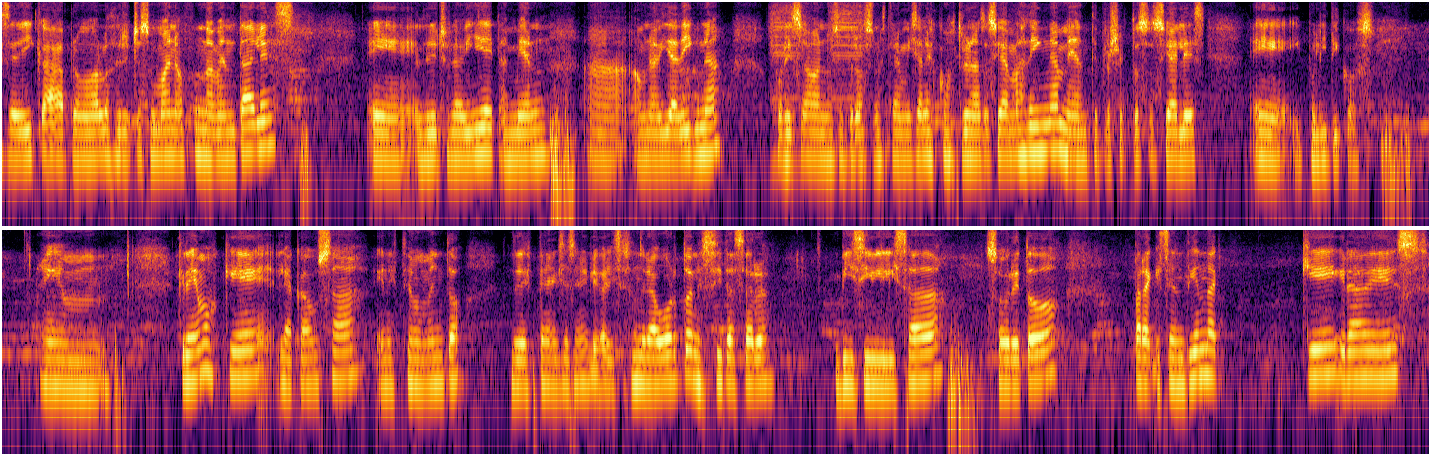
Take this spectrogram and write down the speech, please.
se dedica a promover los derechos humanos fundamentales, eh, el derecho a la vida y también a, una vida digna. Por eso nosotros, nuestra misión es construir una sociedad más digna mediante proyectos sociales eh, y políticos. Em, creemos que la causa en este momento de despenalización y legalización del aborto necesita ser visibilizada, sobre todo para que se entienda qué grave es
